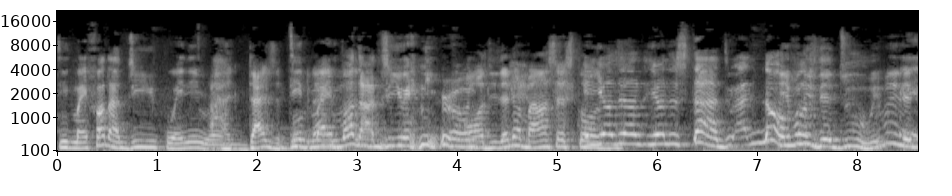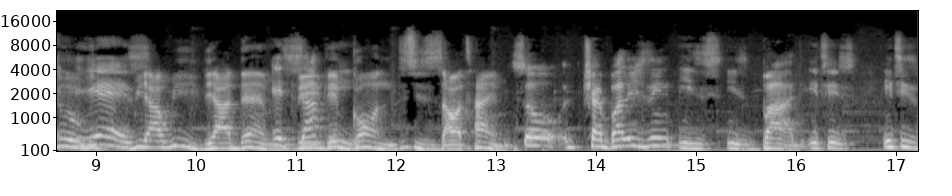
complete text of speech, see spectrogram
did my father do you for any wrong? is Did my mother do you any wrong? Or did any of my ancestors? You, under- you understand? Uh, No, even but- if they do, even if they do, Eh, yes. we are we, they are them. Exactly. They, they've gone. This is our time. So tribalism is is bad. It is it is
